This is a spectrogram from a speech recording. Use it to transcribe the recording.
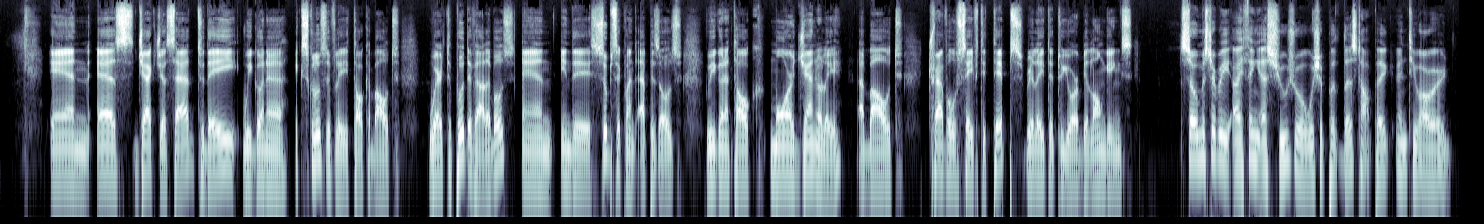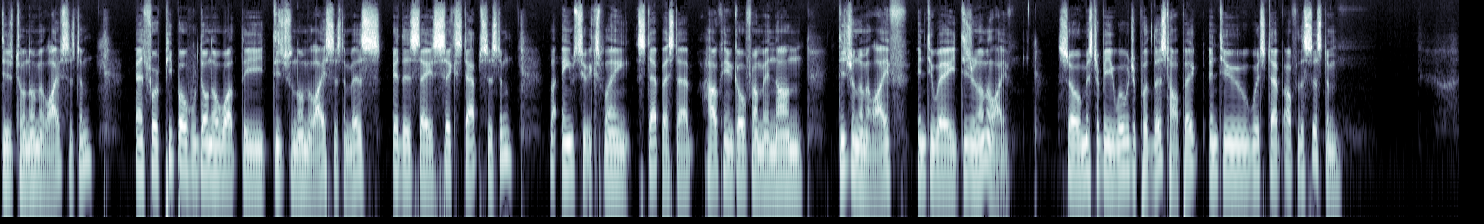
And as Jack just said, today we're going to exclusively talk about where to put the valuables. And in the subsequent episodes, we're going to talk more generally about travel safety tips related to your belongings. So, Mr. B, I think as usual, we should put this topic into our digital nomad life system. And for people who don't know what the digital nomad life system is, it is a six step system that aims to explain step by step how can you go from a non digital nomad life into a digital nomad life. So, Mr. B, where would you put this topic into which step of the system?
